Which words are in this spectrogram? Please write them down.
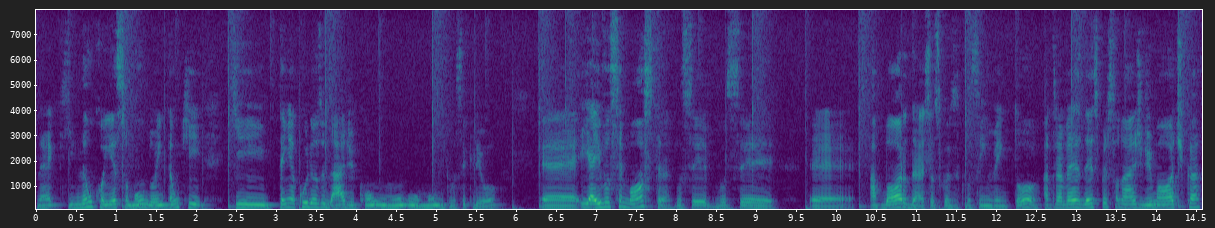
né? Que não conheça o mundo ou então que que tenha curiosidade com o, o mundo que você criou. É, e aí você mostra, você você é, aborda essas coisas que você inventou através desse personagem de uma ótica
